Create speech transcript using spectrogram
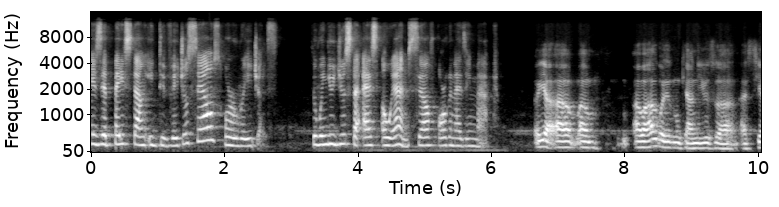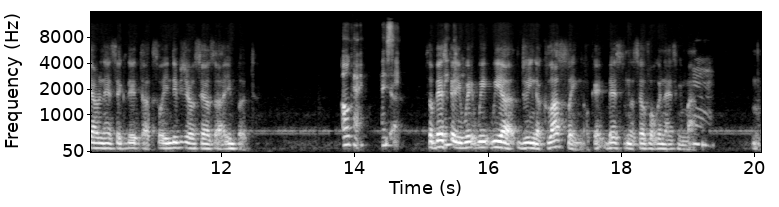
is it based on individual cells or regions? So when you use the SOM, self-organizing map. Uh, yeah, um, um, our algorithm can use uh, a cRNA-seq data, so individual cells are input. Okay, I see. Yeah. So basically, we, we, we are doing a clustering, okay, based on the self-organizing map. Mm. Mm.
